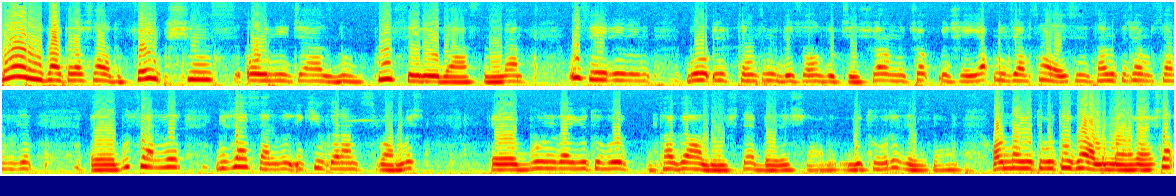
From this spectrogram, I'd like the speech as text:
Merhaba arkadaşlar, Functions oynayacağız bu, bu seride aslında. Bu serinin bu ilk tanıtım videosu olduğu için şu anda çok bir şey yapmayacağım. Sadece sizi tanıtacağım bu serverı. Ee, bu server güzel server, 2 yıl garantisi varmış. Ee, bunu YouTuber tagı aldım işte, beleş yani. YouTuber'ız ya biz yani. Ondan YouTuber tagı aldım ben arkadaşlar.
